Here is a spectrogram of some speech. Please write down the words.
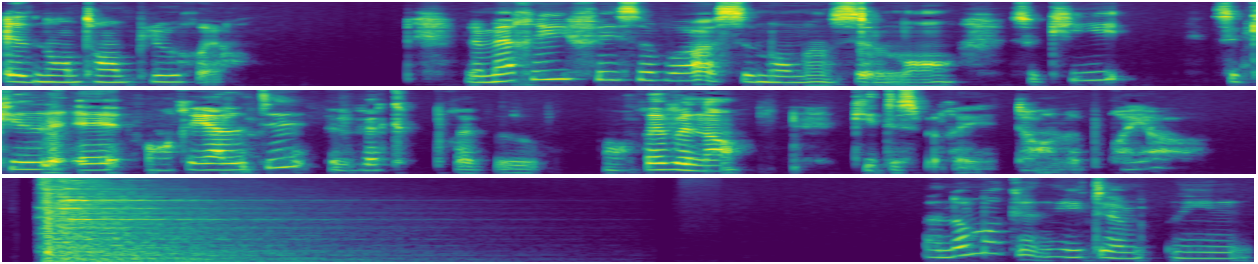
Elle n'entend plus rien. Le mari fait savoir à ce moment seulement ce qui ce qu'il est en réalité avec prévu en revenant qui disparaît dans le brouillard. Un homme termine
